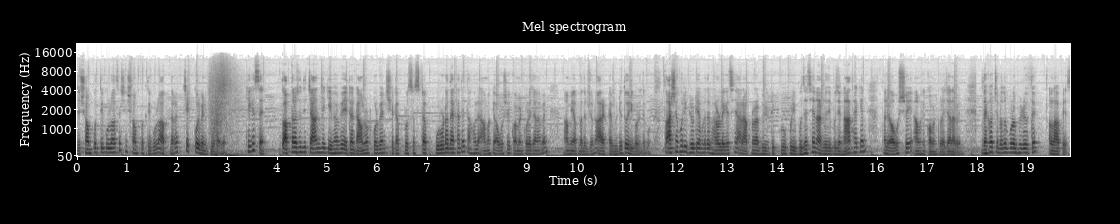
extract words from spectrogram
যে সম্পত্তিগুলো আছে, সেই সম্পত্তিগুলো আপনারা চেক করবেন কীভাবে। ঠিক আছে? তো আপনারা যদি চান যে কীভাবে এটা ডাউনলোড করবেন, সেটা প্রসেসটা পুরোটা দেখাতে, তাহলে আমাকে অবশ্যই কমেন্ট করে জানাবেন। আমি আপনাদের জন্য আরেকটা ভিডিও তৈরি করে দেবো। তো আশা করি ভিডিওটি আপনাদের ভালো লেগেছে। আর আপনারা ভিডিওটি পুরোপুরি বুঝেছেন, আর যদি বুঝে না থাকেন, তাহলে অবশ্যই আমাকে কমেন্ট করে জানাবেন। দেখা হচ্ছে নতুন কোনো ভিডিওতে আল্লাহ হাফেজ।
